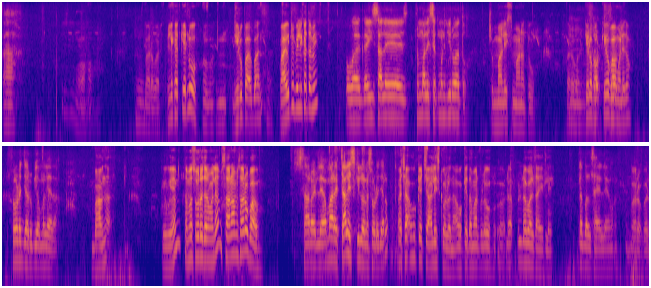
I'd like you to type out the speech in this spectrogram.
હા. ઓહો. બરોબર. પેલી ખત કેટલું? જીરું વાવ્યું હતું પેલી ખત તમે? ગઈ સાલે ચુમ્માલીસ એક મણ જીરો હતો. ચુમ્માલીસ મણ હતું. બરોબર. કેટલો કેવો ભાવ મળ્યો હતો સોળ હજાર રૂપિયા મળ્યા હતા. ભાવના એવું એમ? તમે સોળ હજાર મળ્યા એમ? સારામાં સારો ભાવ? સારો એટલે અમારે ચાલીસ કિલો ના સોળ હજાર અચ્છા ઓકે ચાલીસ કિલોના. ઓકે તમારે પેલું ડબલ થાય એટલે. ડબલ થાય એટલે બરોબર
